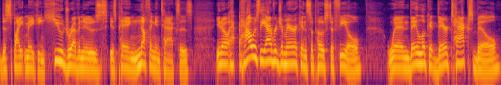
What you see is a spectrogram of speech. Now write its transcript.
despite making huge revenues, is paying nothing in taxes. You know, h- how is the average American supposed to feel when they look at their tax bill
